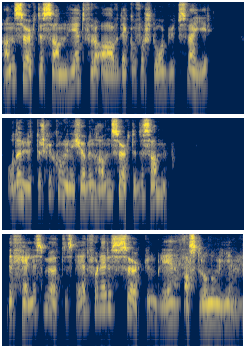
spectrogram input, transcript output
Han søkte sannhet for å avdekke og forstå Guds veier, og den lutherske kongen i København søkte det samme. Det felles møtested for deres søken ble astronomien.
